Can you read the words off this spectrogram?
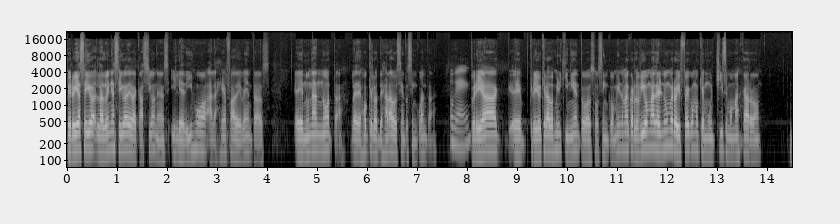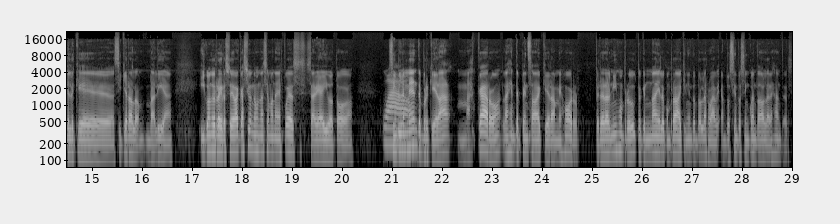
Pero ella se iba, la dueña se iba de vacaciones y le dijo a la jefa de ventas en una nota, le dejó que los dejara a 250. Okay. Pero ella eh, creyó que era 2.500 o 5.000, no me acuerdo. Vio mal el número y fue como que muchísimo más caro de lo que siquiera lo valía. Y cuando regresé de vacaciones, una semana después, se había ido todo. Simplemente porque era más caro, la gente pensaba que era mejor, pero era el mismo producto que nadie lo compraba a 500 dólares o a 250 dólares antes.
